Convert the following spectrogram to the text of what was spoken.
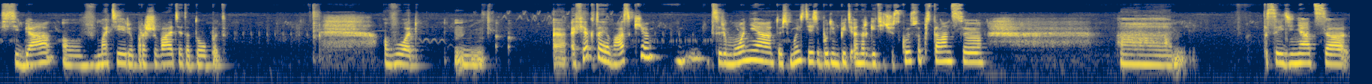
себя э, в материю, проживать этот опыт. Вот. Э, эффект айваски церемония, то есть мы здесь будем пить энергетическую субстанцию, а, соединяться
